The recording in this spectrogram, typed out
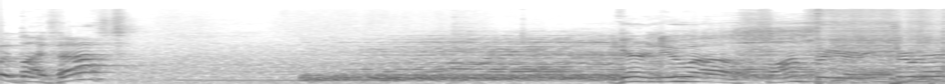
Went by fast. You got a new uh, font for your intro there?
